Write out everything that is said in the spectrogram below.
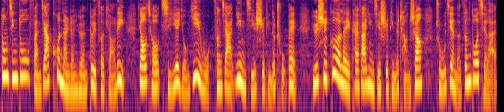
东京都返家困难人员对策条例》要求企业有义务增加应急食品的储备，于是各类开发应急食品的厂商逐渐的增多起来。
